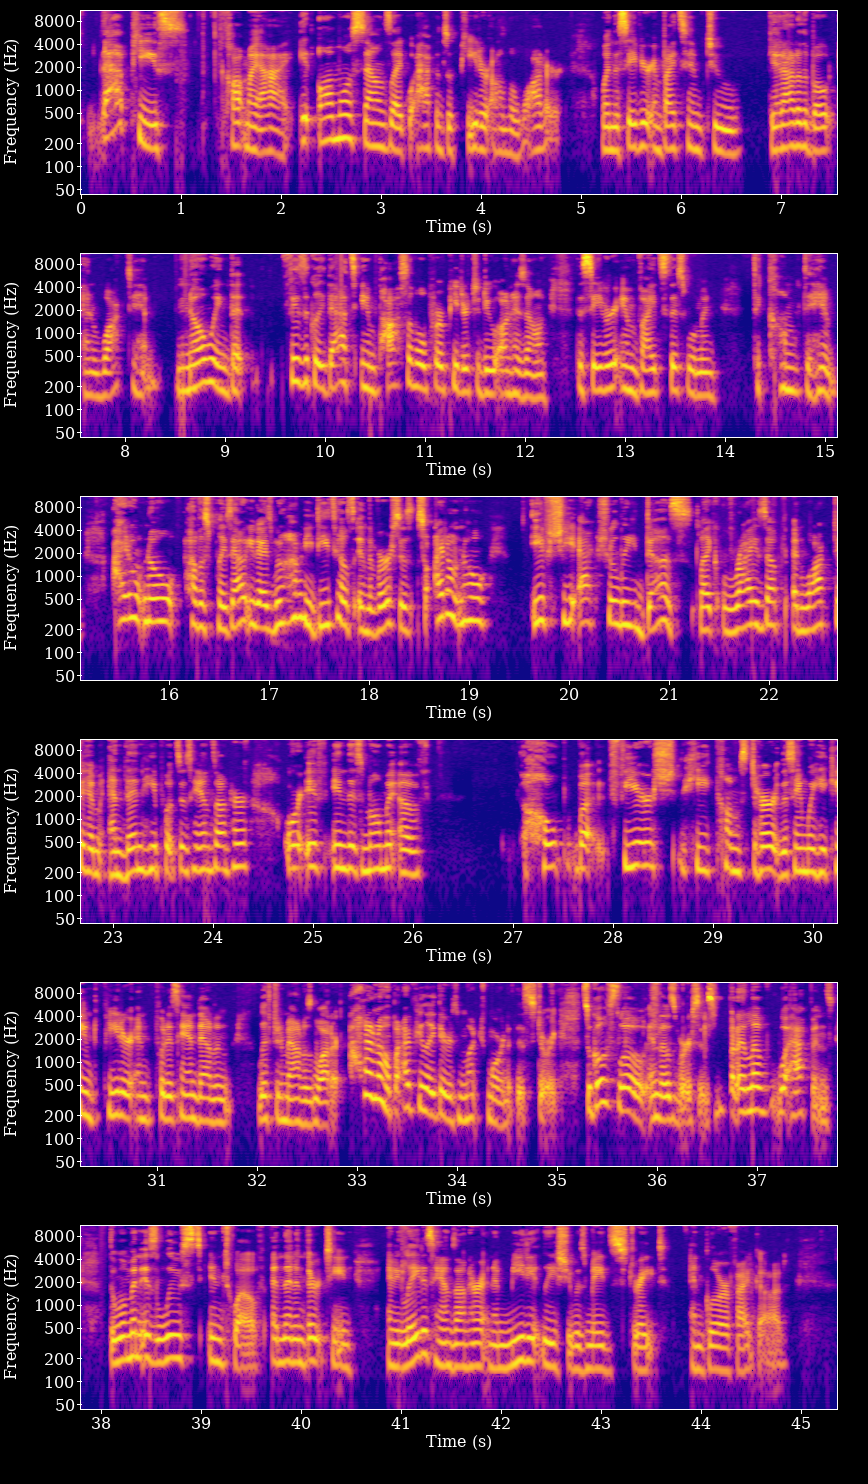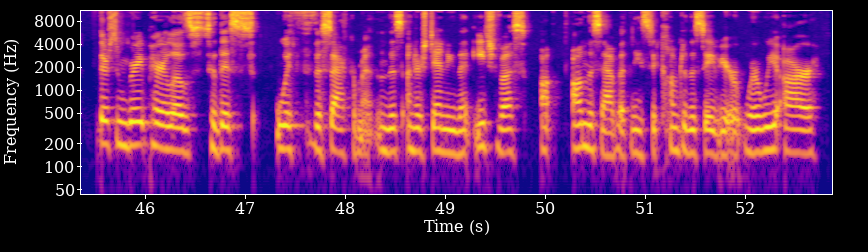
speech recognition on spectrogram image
That piece caught my eye. It almost sounds like what happens with Peter on the water when the Savior invites him to get out of the boat and walk to him, knowing that physically that's impossible for Peter to do on his own. The Savior invites this woman to come to him. I don't know how this plays out, you guys. We don't have any details in the verses, so I don't know if she actually does like rise up and walk to him and then he puts his hands on her, or if in this moment of hope but fear he comes to her the same way he came to peter and put his hand down and lifted him out of the water. I don't know but i feel like there's much more to this story. So go slow in those verses. But i love what happens. The woman is loosed in 12 and then in 13 and he laid his hands on her and immediately she was made straight and glorified god. There's some great parallels to this with the sacrament and this understanding that each of us uh, on the sabbath needs to come to the savior where we are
